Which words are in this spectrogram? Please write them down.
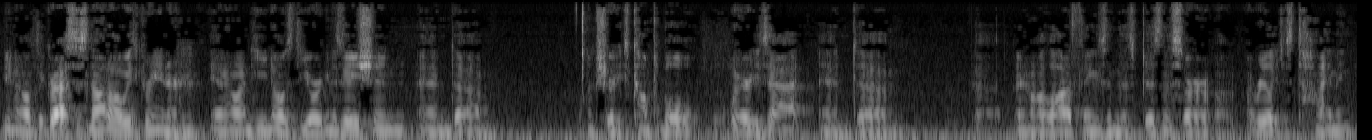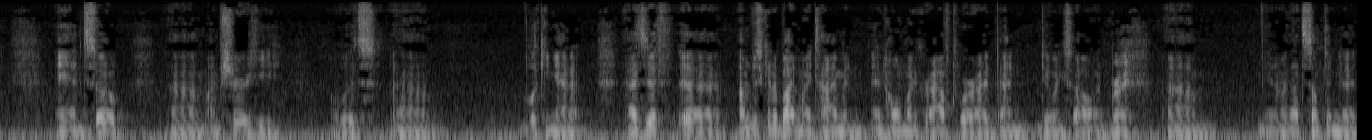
you know the grass is not always greener you know and he knows the organization and um, I'm sure he's comfortable where he's at, and um, uh, you know a lot of things in this business are, are, are really just timing, and so um, I'm sure he was um, looking at it as if uh, I'm just going to bide my time and, and hone my craft where I've been doing so, and Right. um, you know that's something that,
